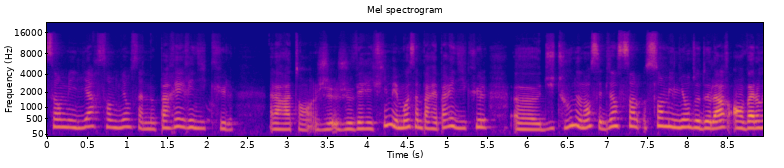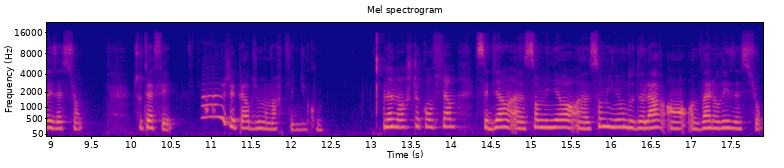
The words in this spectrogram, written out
100 milliards, 100 millions, ça me paraît ridicule. Alors attends, je, vérifie, mais moi ça me paraît pas ridicule euh, du tout. Non, non, c'est bien 100 millions de dollars en valorisation. Tout à fait. Ah, j'ai perdu mon article du coup. Non, non, je te confirme, c'est bien 100 euh, millions, 100 euh, millions de dollars en valorisation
